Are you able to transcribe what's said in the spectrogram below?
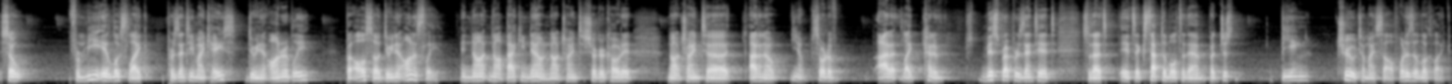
So, for me, it looks like presenting my case, doing it honorably, but also doing it honestly and not not backing down, not trying to sugarcoat it, not trying to I don't know, you know, sort of add like kind of misrepresent it so that it's it's acceptable to them, but just being true to myself. What does it look like?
